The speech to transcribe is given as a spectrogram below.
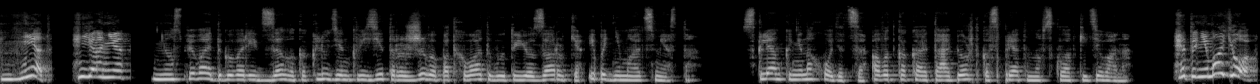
Нет, я не... Не успевает договорить Зела, как люди Инквизитора живо подхватывают ее за руки и поднимают с места. Склянка не находится, а вот какая-то обертка спрятана в складке дивана. «Это не мое!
